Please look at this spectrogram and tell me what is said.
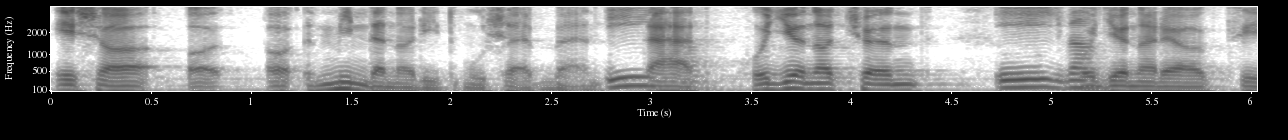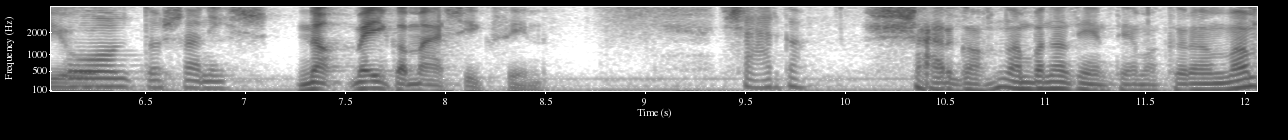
és a, a, a, minden a ritmus ebben. Így Tehát, van. hogy jön a csönd, így van. hogy jön a reakció. Pontosan is. Na, melyik a másik szín? Sárga. Sárga. Na, abban az én témaköröm van.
